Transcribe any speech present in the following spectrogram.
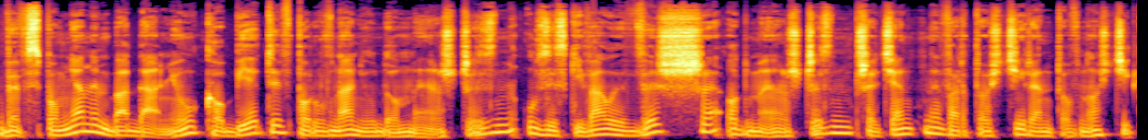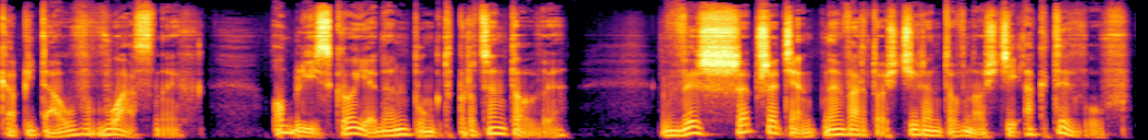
We wspomnianym badaniu kobiety w porównaniu do mężczyzn uzyskiwały wyższe od mężczyzn przeciętne wartości rentowności kapitałów własnych o blisko 1 punkt procentowy, wyższe przeciętne wartości rentowności aktywów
